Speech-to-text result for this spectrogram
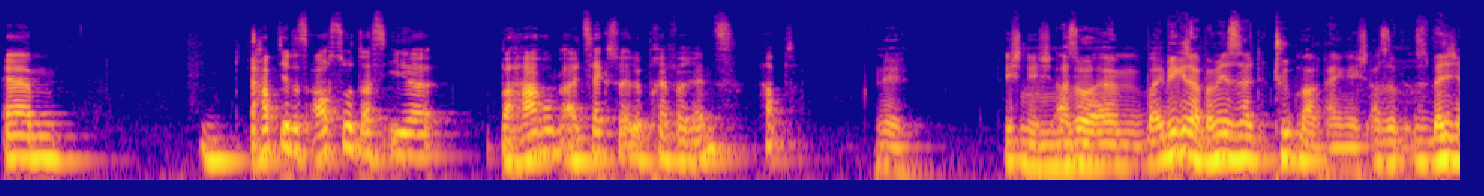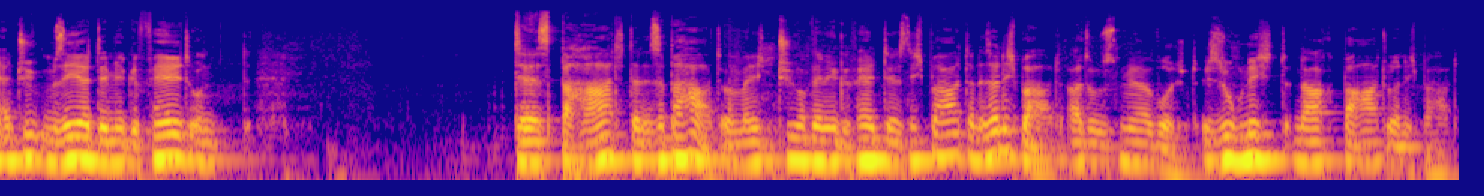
Ähm, habt ihr das auch so, dass ihr Behaarung als sexuelle Präferenz habt? Nee. Ich nicht. Also, ähm, wie gesagt, bei mir ist es halt typenabhängig. Also, wenn ich einen Typen sehe, der mir gefällt und der ist behaart, dann ist er behaart. Und wenn ich einen Typen habe, der mir gefällt, der ist nicht behaart, dann ist er nicht behaart. Also ist mir wurscht. Ich suche nicht nach behaart oder nicht behaart.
